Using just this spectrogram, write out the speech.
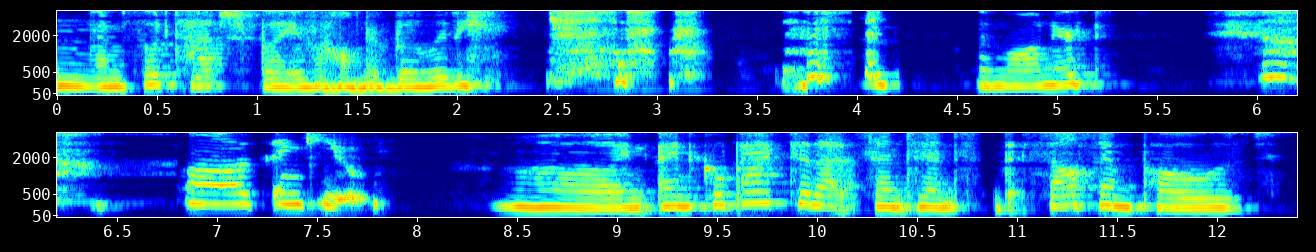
Mm, I'm so touched by your vulnerability. I'm honored. Oh, thank you. Oh, and, and go back to that sentence that self imposed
